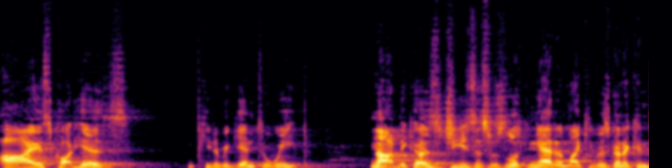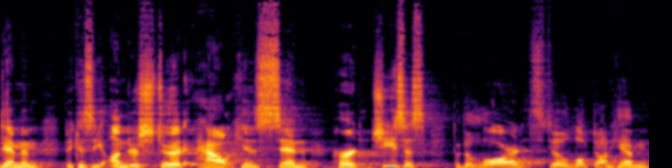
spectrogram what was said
eyes caught his. And Peter began to weep. Not because Jesus was looking at him like he was going to condemn him, because he understood how his sin hurt Jesus, but the Lord still looked on him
